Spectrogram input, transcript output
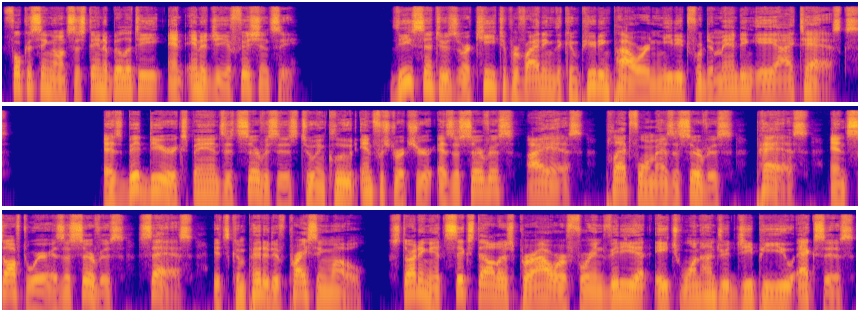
focusing on sustainability and energy efficiency. These centers are key to providing the computing power needed for demanding AI tasks. As Bitdeer expands its services to include infrastructure as a service, IaaS, platform as a service, PaaS, and software as a service, SaaS, its competitive pricing model, starting at $6 per hour for NVIDIA H100 GPU access,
